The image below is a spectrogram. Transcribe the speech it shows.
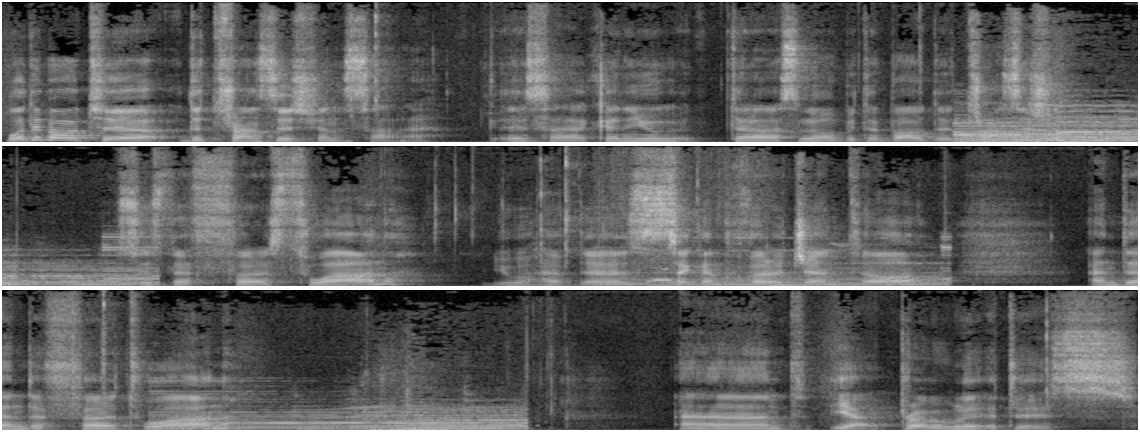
What about uh, the transition, Sarah? Uh, Sarah, can you tell us a little bit about the transition? This is the first one. You have the second very gentle, and then the third one. And yeah, probably it is.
